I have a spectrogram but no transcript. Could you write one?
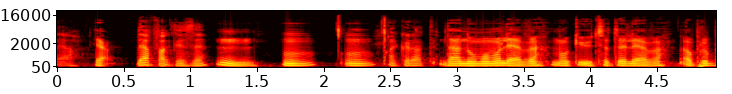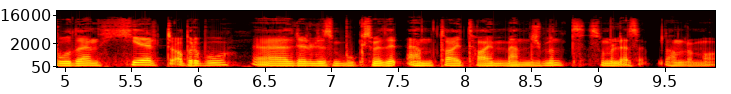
Ja, Ja. det er faktisk det. Mm. Mm, mm, akkurat. Det er nå man må leve, man må ikke utsette å leve. Apropos det, en helt apropos, eh, det er en bok som heter Anti-Time Management, som vi leser. Det handler om å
